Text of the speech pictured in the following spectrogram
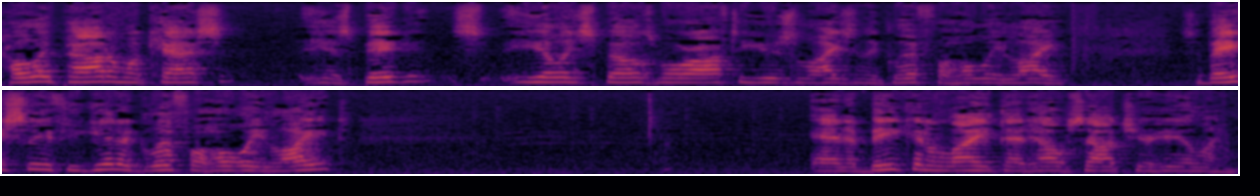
Holy Paladin will cast his big healing spells more often utilizing the glyph of Holy Light. So basically, if you get a glyph of Holy Light and a beacon of light, that helps out your healing.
